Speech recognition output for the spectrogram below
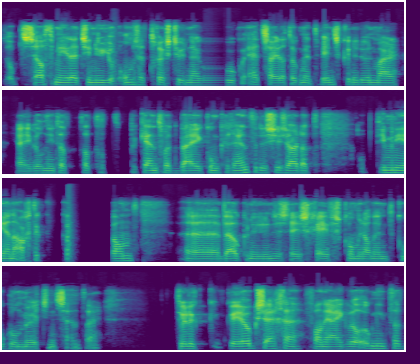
op dezelfde manier dat je nu je omzet terugstuurt naar Google Ads, zou je dat ook met winst kunnen doen. Maar ja, je wil niet dat, dat dat bekend wordt bij je concurrenten. Dus je zou dat op die manier aan de achterkant uh, wel kunnen doen. Dus deze gegevens komen dan in het Google Merchant Center. Natuurlijk kun je ook zeggen van ja, ik wil ook niet dat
